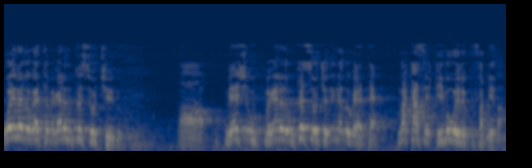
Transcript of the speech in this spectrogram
waa inaad ogaato magaaladu ka soo jeedo. Meesha uu uu ka soo jeedo inaad ogaataa. Markaasay qiimo weyne ku fadhidaan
